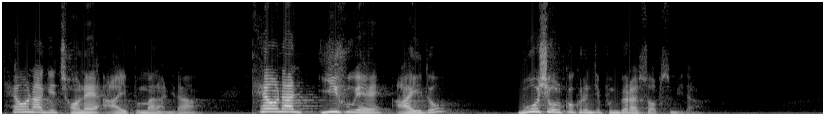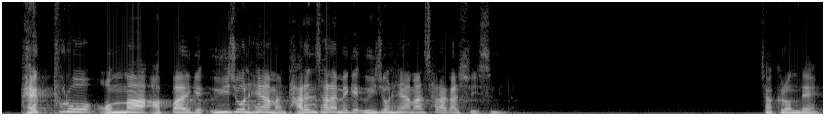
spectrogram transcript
태어나기 전의 아이뿐만 아니라 태어난 이후의 아이도 무엇이 옳고 그른지 분별할 수 없습니다. 100% 엄마 아빠에게 의존해야만 다른 사람에게 의존해야만 살아갈 수 있습니다. 자, 그런데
